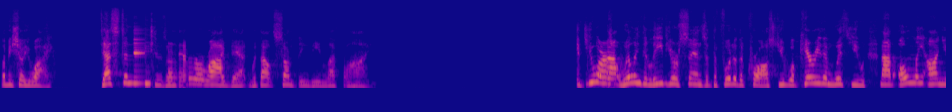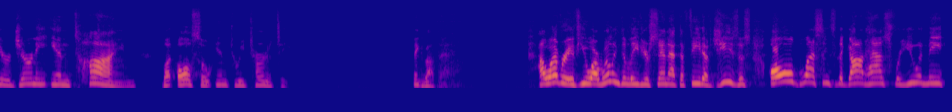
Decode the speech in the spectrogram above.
Let me show you why. Destinations are never arrived at without something being left behind. If you are not willing to leave your sins at the foot of the cross, you will carry them with you not only on your journey in time, but also into eternity. Think about that. However, if you are willing to leave your sin at the feet of Jesus, all blessings that God has for you and me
